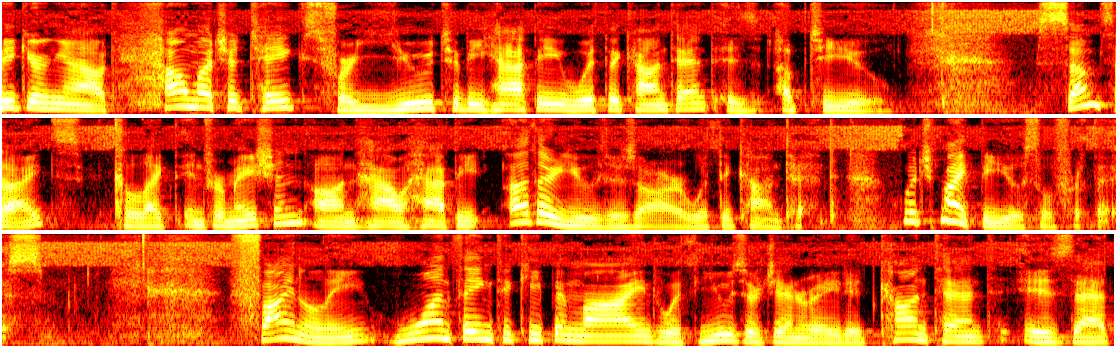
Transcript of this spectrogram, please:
Figuring out how much it takes for you to be happy with the content is up to you. Some sites collect information on how happy other users are with the content, which might be useful for this. Finally, one thing to keep in mind with user-generated content is that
